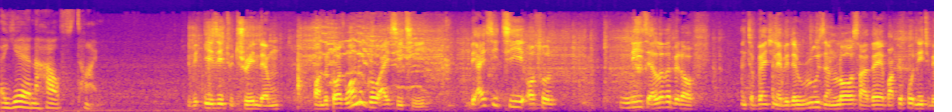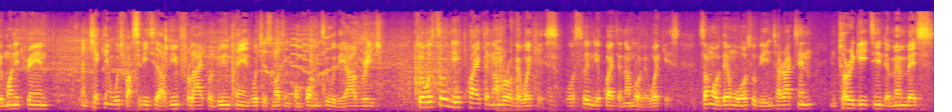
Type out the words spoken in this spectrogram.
a year and a half time. It'll be easy to train them on because when we go ICT, the ICT also needs a little bit of intervention. The rules and laws are there, but people need to be monitoring and checking which facilities are being flagged for doing things which is not in conformity with the average. So we still need quite a number of the workers. We still need quite a number of the workers. Some of them will also be interacting, interrogating the members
